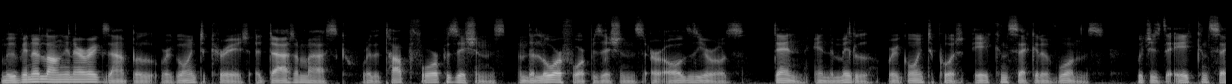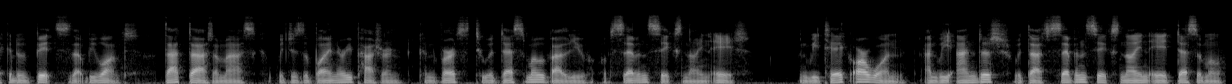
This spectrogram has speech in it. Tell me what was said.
Moving along in our example, we're going to create a data mask where the top 4 positions and the lower 4 positions are all zeros. Then, in the middle, we're going to put 8 consecutive ones, which is the 8 consecutive bits that we want. That data mask, which is a binary pattern, converts to a decimal value of 7698. And we take R1 and we AND it with that 7698 decimal,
